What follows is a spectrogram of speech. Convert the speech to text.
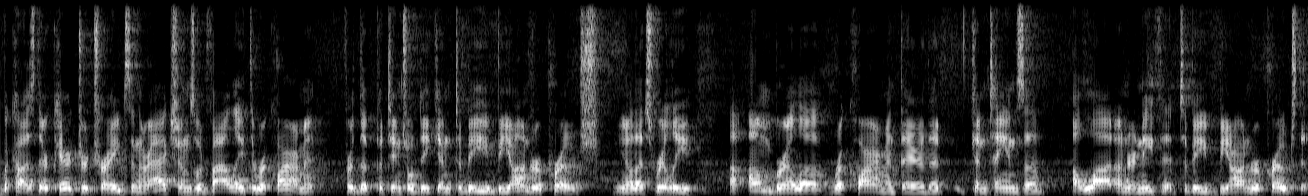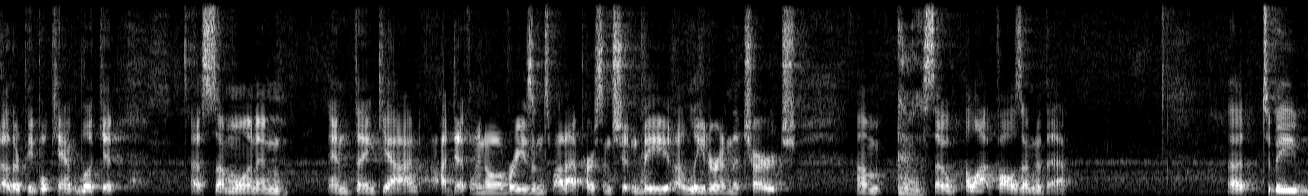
because their character traits and their actions would violate the requirement for the potential deacon to be beyond reproach. You know, that's really an umbrella requirement there that contains a, a lot underneath it to be beyond reproach that other people can't look at uh, someone and and think, yeah, I, I, definitely know of reasons why that person shouldn't be a leader in the church. Um, so a lot falls under that. Uh, to be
